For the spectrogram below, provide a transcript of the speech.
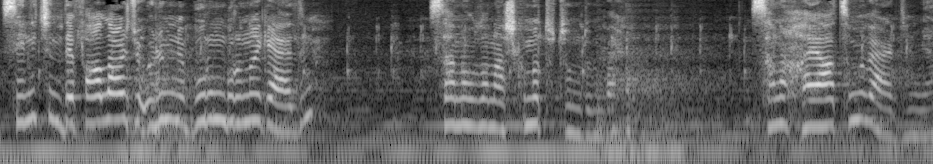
Senin için defalarca ölümle burun buruna geldim. Sana olan aşkıma tutundum ben. Sana hayatımı verdim ya.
